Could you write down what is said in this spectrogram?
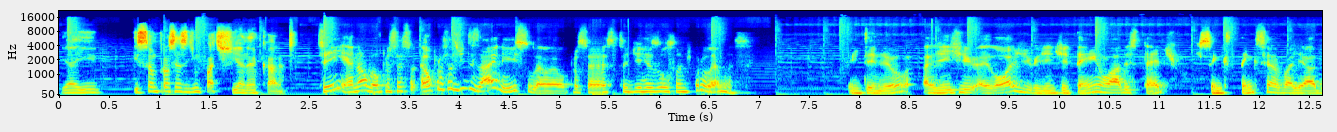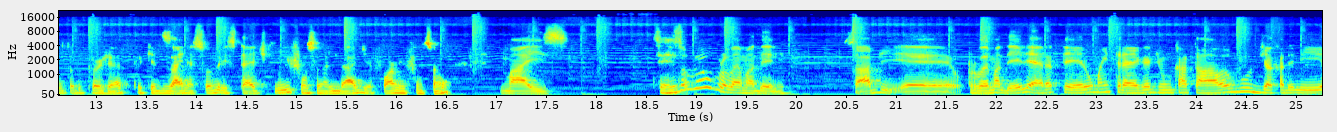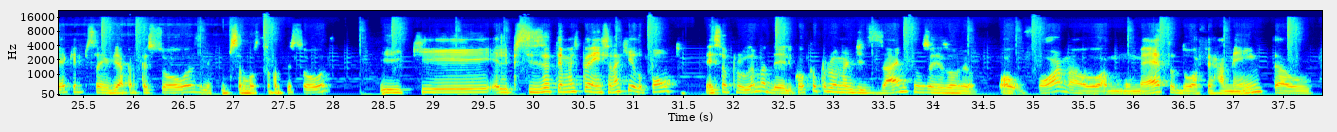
E aí, isso é um processo de empatia, né, cara? Sim, é não, é o processo, é o processo de design isso, Léo, é o processo de resolução de problemas. Entendeu? A gente, é lógico, a gente tem o lado estético, tem que, tem que ser avaliado todo o projeto, porque design é sobre estética e funcionalidade, é forma e função, mas você resolveu o problema dele, sabe? É, o problema dele era ter uma entrega de um catálogo de academia que ele precisa enviar para pessoas, ele precisa mostrar para pessoas, e que ele precisa ter uma experiência naquilo, ponto. Esse é o problema dele. Qual que é o problema de design que você resolveu? A forma, o, método, a ferramenta, o,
